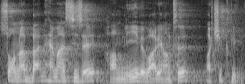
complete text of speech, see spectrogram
Sonra ben hemen size hamleyi ve varyantı açıklayayım.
